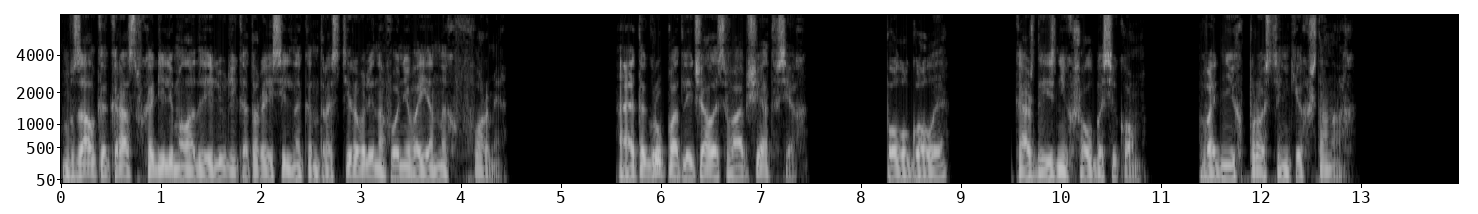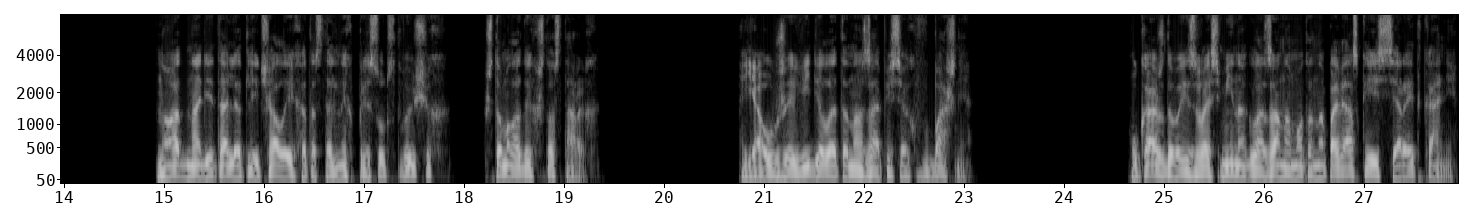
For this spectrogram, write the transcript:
В зал как раз входили молодые люди, которые сильно контрастировали на фоне военных в форме. А эта группа отличалась вообще от всех. Полуголые, каждый из них шел босиком, в одних простеньких штанах. Но одна деталь отличала их от остальных присутствующих, что молодых, что старых. Я уже видел это на записях в башне. У каждого из восьми на глаза намотана повязка из серой ткани.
